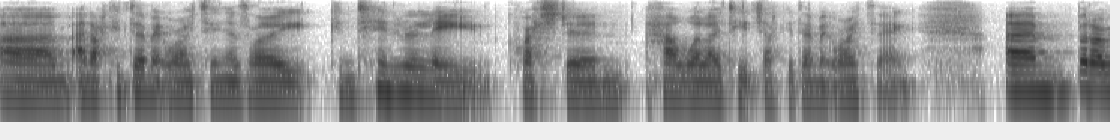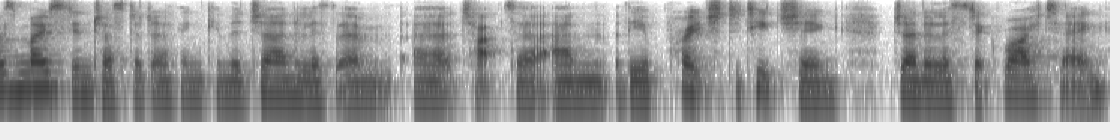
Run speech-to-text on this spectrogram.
um, and academic writing as I continually question how well I teach academic writing. Um, but I was most interested, I think, in the journalism uh, chapter and the approach to teaching journalistic writing.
